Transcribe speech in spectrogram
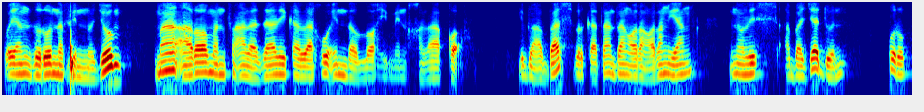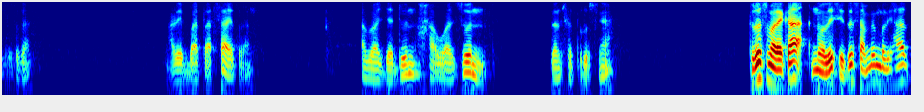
wa yanzuruna fin nujum ma ara man fa'ala dzalika lahu indallahi min khalaq. Ibnu Abbas berkata tentang orang-orang yang menulis abajadun huruf itu kan. Alif batasa itu kan. Abajadun, hawazun dan seterusnya. Terus mereka nulis itu sambil melihat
